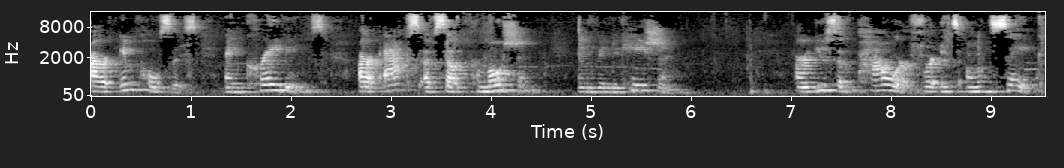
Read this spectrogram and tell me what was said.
our impulses and cravings, our acts of self promotion and vindication, our use of power for its own sake.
